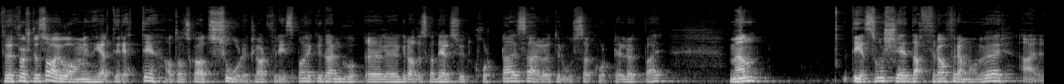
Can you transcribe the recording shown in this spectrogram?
For det første så har jo Amin helt rett i at han skal ha et soleklart frispark. I den eh, grad det skal deles ut kort der, så er det jo et rosa kort til Løkberg. Men det som skjer derfra fremover, er,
